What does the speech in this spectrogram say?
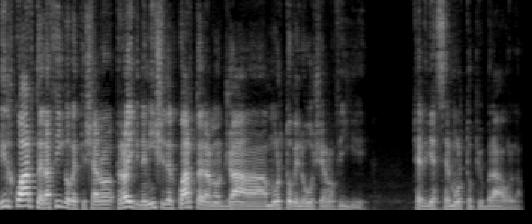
Il quarto era figo perché c'erano. Però i nemici del quarto erano già molto veloci, erano fighi. Cioè, devi essere molto più bravo là.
